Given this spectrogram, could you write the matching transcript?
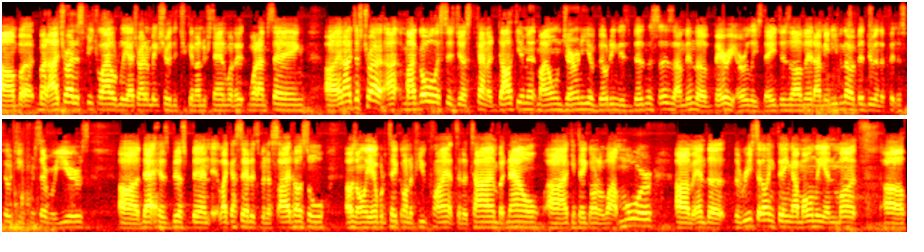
Um, but but I try to speak loudly. I try to make sure that you can understand what what I'm saying, uh, and I just try. I, my goal is to just kind of document my own journey of building these businesses. I'm in the very early stages of it. I mean, even though I've been doing the fitness coaching for several years, uh, that has just been, like I said, it's been a side hustle. I was only able to take on a few clients at a time, but now uh, I can take on a lot more. Um, and the the reselling thing, I'm only in month uh,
